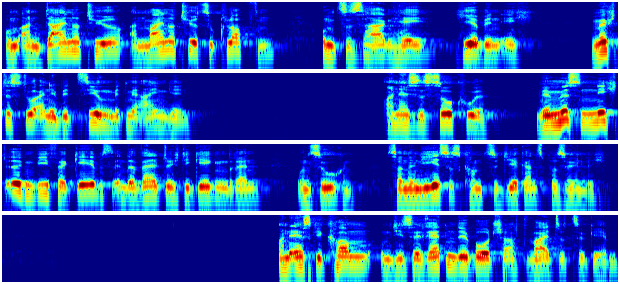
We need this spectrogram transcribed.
um an deiner Tür, an meiner Tür zu klopfen, um zu sagen, hey, hier bin ich möchtest du eine Beziehung mit mir eingehen? Und es ist so cool. Wir müssen nicht irgendwie vergebens in der Welt durch die Gegend rennen und suchen, sondern Jesus kommt zu dir ganz persönlich. Und er ist gekommen, um diese rettende Botschaft weiterzugeben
